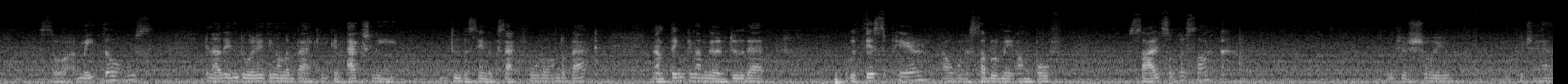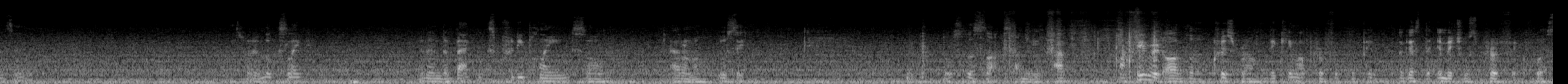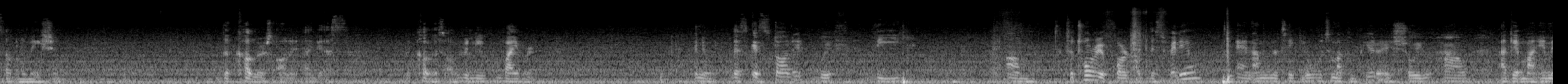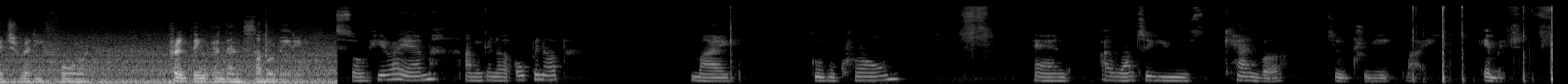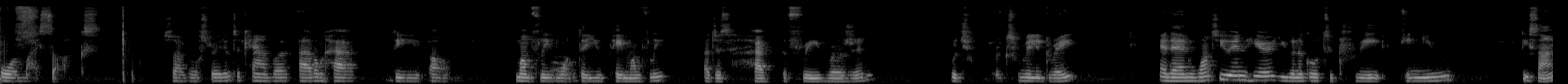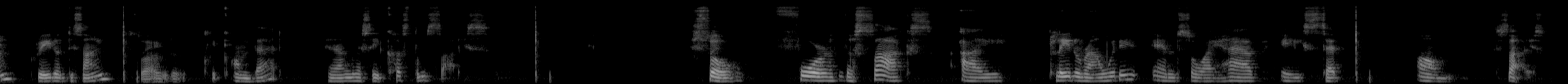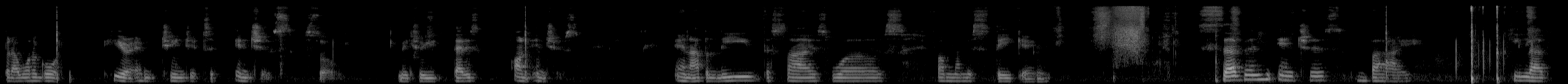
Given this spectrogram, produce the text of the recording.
So I made those and I didn't do anything on the back. You can actually do the same exact photo on the back. And I'm thinking I'm gonna do that with this pair. I want to sublimate on both sides of the sock. Let me just show you. you put your hands in. That's what it looks like. And then the back looks pretty plain, so I don't know. You'll see. Those are the socks I made. I, my favorite are the Chris Brown. They came out perfect for pink. I guess the image was perfect for sublimation. The colors on it, I guess. The colors are really vibrant. Anyway, let's get started with the um, tutorial part of this video and I'm going to take you over to my computer and show you how I get my image ready for printing and then sublimating. So here I am. I'm going to open up my Google Chrome and I want to use Canva to create my image for my socks. So I go straight into Canva. I don't have the um, monthly one that you pay monthly. I just have the free version which works really great. And then once you're in here, you're going to go to create a new design, create a design. So I'm to click on that and I'm to say custom size. So for the socks, I played around with it and so I have a set um, size, but I want to go here and change it to inches. So make sure you, that is on inches and I believe the size was, if I'm not mistaken, 7 inches by 11.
